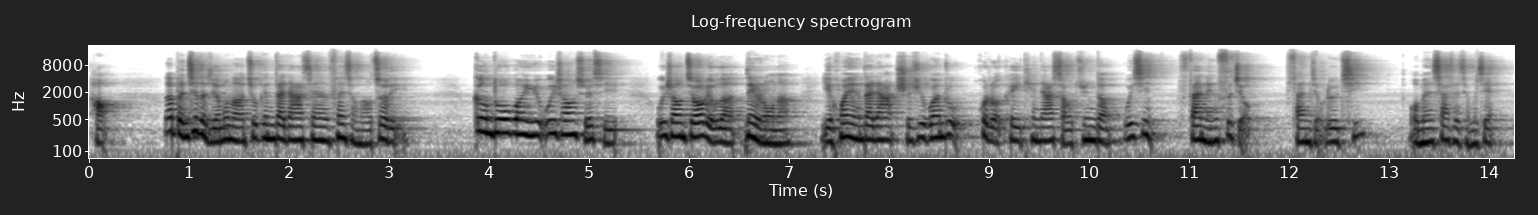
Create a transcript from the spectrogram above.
好，那本期的节目呢，就跟大家先分享到这里。更多关于微商学习、微商交流的内容呢，也欢迎大家持续关注，或者可以添加小军的微信：三零四九三九六七。我们下次节目见。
